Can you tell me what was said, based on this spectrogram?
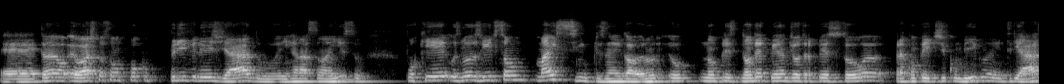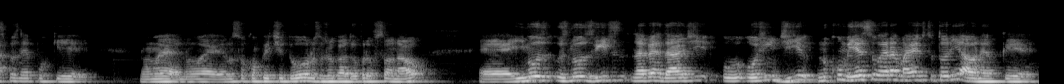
É, então eu, eu, acho que eu sou um pouco privilegiado em relação a isso, porque os meus vídeos são mais simples, né? Igual, eu não, eu não, não dependo de outra pessoa para competir comigo, entre aspas, né? Porque não é, não é, eu não sou competidor, não sou jogador profissional. É, e meus, os meus vídeos, na verdade, hoje em dia, no começo era mais tutorial, né? Porque,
